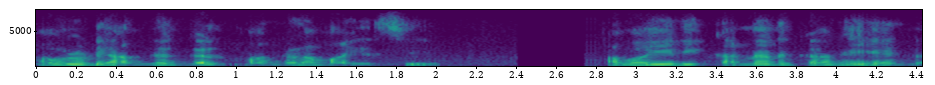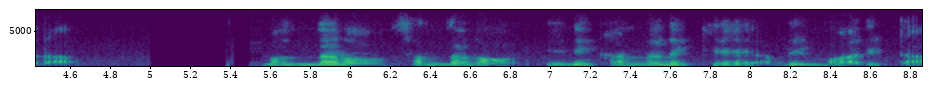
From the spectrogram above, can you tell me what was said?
அவளுடைய அங்கங்கள் மங்களமாயிருச்சு. அவ இனி கண்ணனுக்காக ஏங்குறா. வந்தனம் சந்தனம் இனி கண்ணனுக்கே அப்படின்னு மாறிட்டா.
